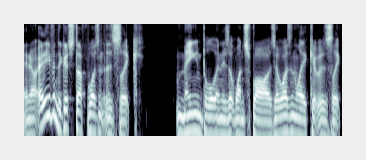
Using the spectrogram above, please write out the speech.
you know, and even the good stuff wasn't as like mind blowing as it once was. It wasn't like it was like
